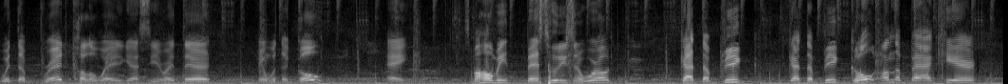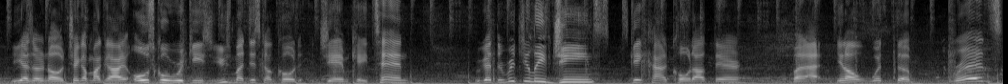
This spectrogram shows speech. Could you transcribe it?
with the bred colorway. You guys see it right there, and with the goat. Hey, it's my homie. Best hoodies in the world. Got the big, got the big goat on the back here. You guys already know. Check out my guy, Old School Rookies. Use my discount code JMK10. We got the Richie Lee jeans. It's getting kind of cold out there, but I, you know, with the Breds,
